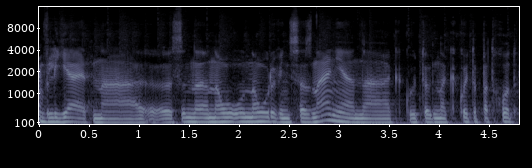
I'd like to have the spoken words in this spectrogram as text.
влияет на, э, на, на на уровень сознания, на какой-то, на какой-то подход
